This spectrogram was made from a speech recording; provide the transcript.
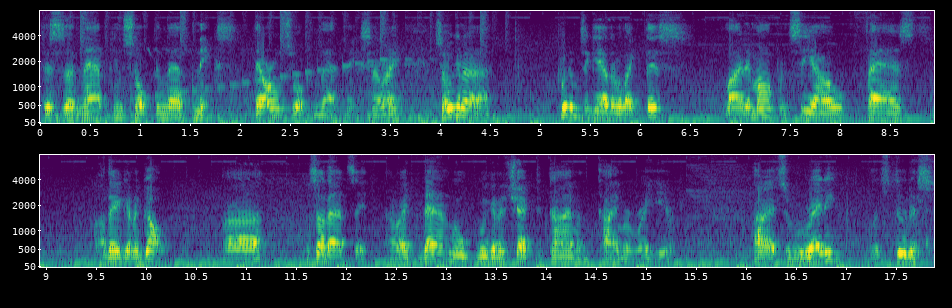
this is a napkin soaked in that mix they're all soaked in that mix all right so we're gonna put them together like this light them up and see how fast are they gonna go uh, so that's it all right then we'll, we're gonna check the time and timer right here all right so we're ready let's do this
